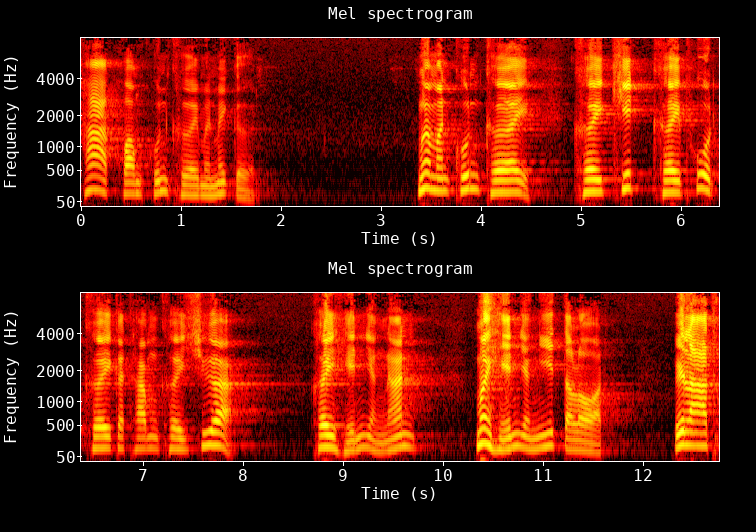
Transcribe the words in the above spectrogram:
ถ้าความคุ้นเคยมันไม่เกิด เมื่อมันคุ้นเคย เคยคิด เคยพูด เคยกระทำเคยเชื่อ เคยเห็นอย่างนั้น เมื่อเห็นอย่างนี้ตลอด เวลาโท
